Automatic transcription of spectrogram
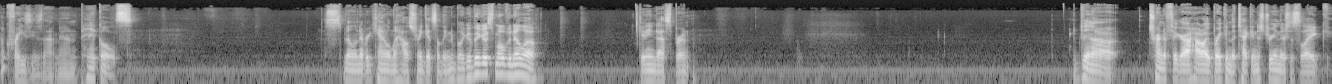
How crazy is that, man? Pickles smelling every candle in my house trying to get something. And be like, I think I smell vanilla. Getting desperate. Been uh trying to figure out how do I break in the tech industry, and there's this like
